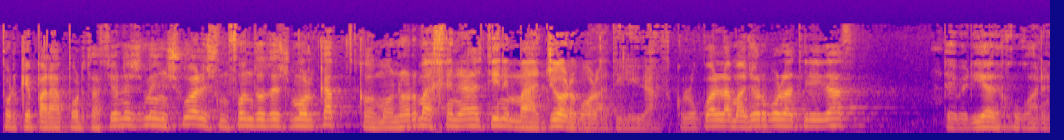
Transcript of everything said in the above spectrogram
porque para aportaciones mensuales un fondo de small cap como norma general tiene mayor volatilidad, con lo cual la mayor volatilidad debería de jugar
